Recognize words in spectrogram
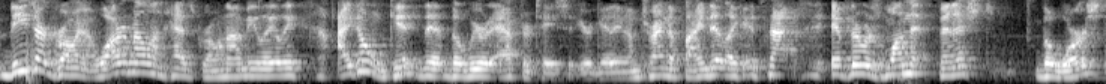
these are growing on. Watermelon has grown on me lately. I don't get the the weird aftertaste that you're getting. I'm trying to find it. Like it's not. If there was one that finished the worst,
